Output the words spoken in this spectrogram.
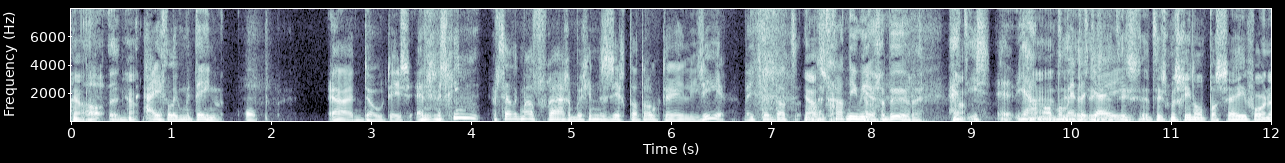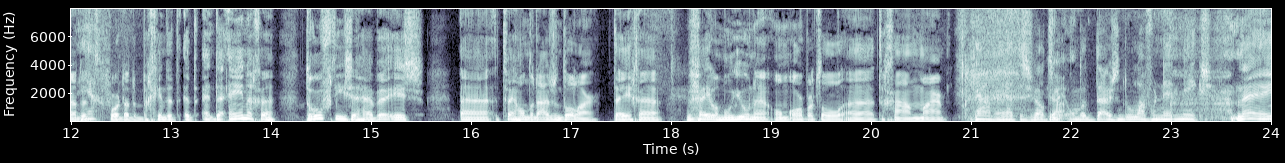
Ja. al, eh, Ja. eigenlijk meteen op eh, dood is. En misschien, stel ik me af vragen, beginnen ze zich dat ook te realiseren. Weet je, dat Ja, als- Het gaat niet meer gebeuren. het is, eh, ja, maar op het moment het dat is, jij... Het is, het is misschien al passé voordat het, Ja. voordat het begint. Het, het- de enige troef die ze hebben is eh 200.000 dollar. Tegen vele miljoenen om Orbital eh, te gaan. Maar Ja, maar ja, het is wel Ja. 200.000 dollar voor net niks. nee,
